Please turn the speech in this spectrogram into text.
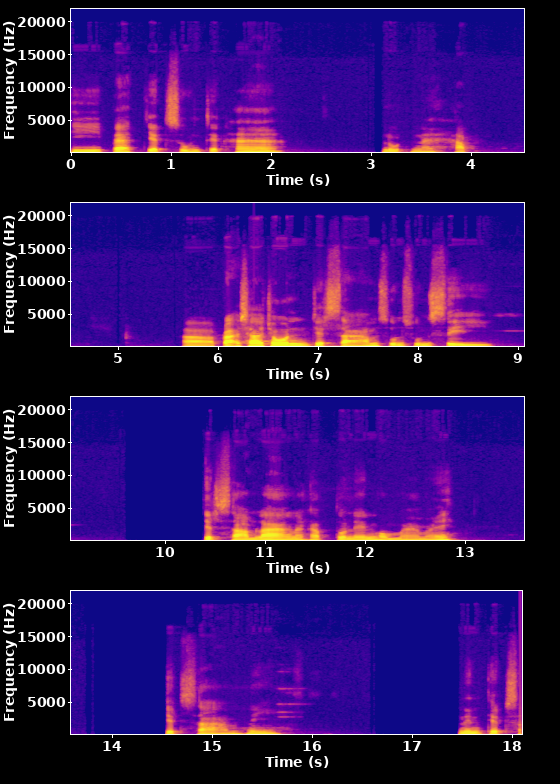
ที่แปดเจ็ดศูนย์เจ็ดห้าหลุดนะครับประชาชนเจ็ดสามศูนย์ศูนย์สี่เจ็ดสามล่างนะครับ ตัวเน้นผมมาไหม จ็ดสามนี่เน้นเจ็ดส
